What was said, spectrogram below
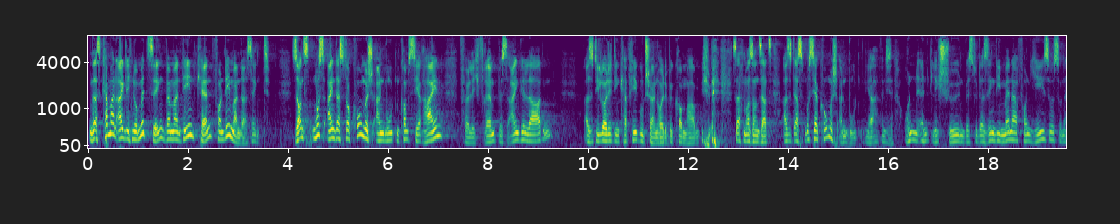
Und das kann man eigentlich nur mitsingen, wenn man den kennt, von dem man da singt. Sonst muss ein das doch komisch anmuten. Kommst hier rein, völlig fremd, bist eingeladen. Also die Leute, die einen Kaffeegutschein heute bekommen haben, ich sag mal so einen Satz. Also das muss ja komisch anmuten, ja. Wenn die sagen, unendlich schön bist du, da singen die Männer von Jesus und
